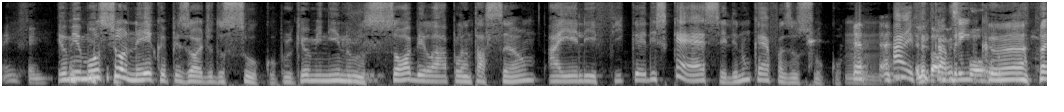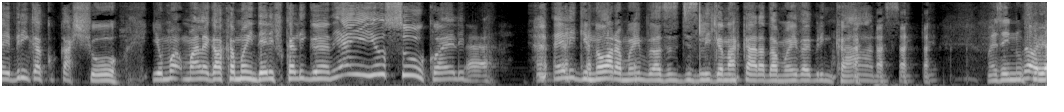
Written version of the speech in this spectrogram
Enfim. Eu me emocionei com o episódio do suco, porque o menino sobe lá a plantação, aí ele fica, ele esquece, ele não quer fazer o suco. Hum. Aí ele fica brincando, aí brinca com o cachorro. E o mais legal é que a mãe dele fica ligando. E aí, e o suco? Aí ele, é. aí ele ignora a mãe, às vezes desliga na cara da mãe e vai brincar, não sei o quê. Mas aí no Não, final... e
